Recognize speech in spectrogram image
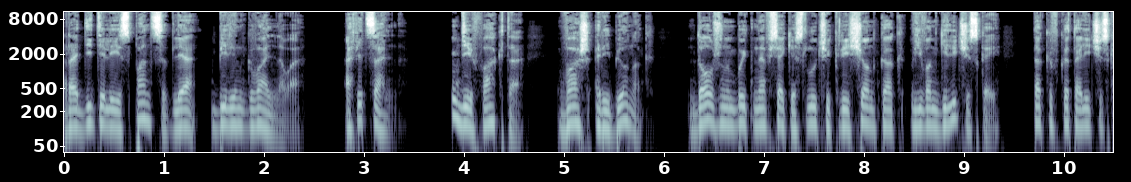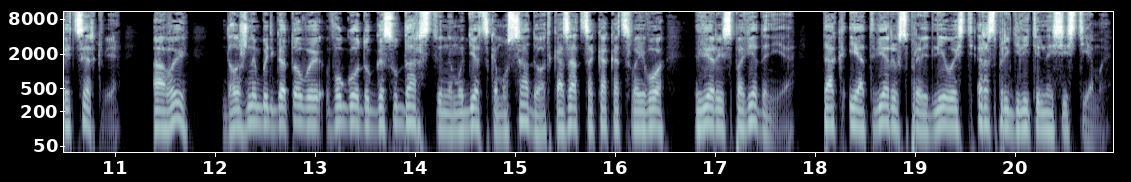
родители-испанцы для билингвального, официально. Де-факто ваш ребенок должен быть на всякий случай крещен как в евангелической, так и в католической церкви, а вы должны быть готовы в угоду государственному детскому саду отказаться как от своего вероисповедания, так и от веры в справедливость распределительной системы.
